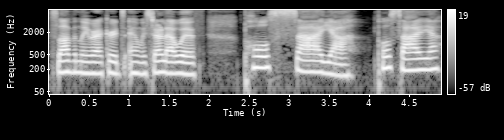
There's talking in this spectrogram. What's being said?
Slovenly Records. And we started out with Pulsaya. Polsoja?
